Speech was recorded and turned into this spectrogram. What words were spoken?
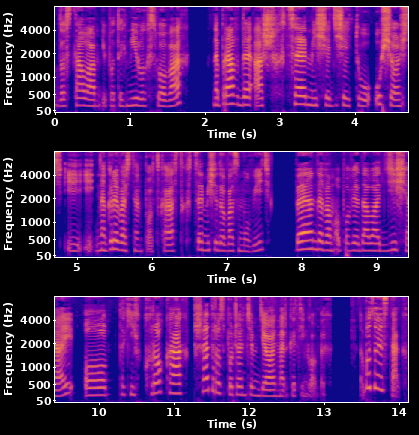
dostałam i po tych miłych słowach. Naprawdę aż chce mi się dzisiaj tu usiąść i, i nagrywać ten podcast, chce mi się do Was mówić. Będę Wam opowiadała dzisiaj o takich krokach przed rozpoczęciem działań marketingowych. No bo to jest tak,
